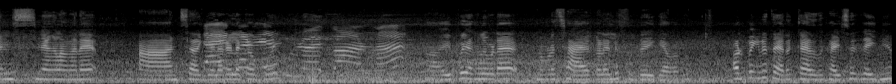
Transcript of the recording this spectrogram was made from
ഫ്രണ്ട്സ് ഞങ്ങളങ്ങനെ ചാകിലകളിലൊക്കെ പോയി. ഇപ്പോൾ ഞങ്ങളിവിടെ നമ്മുടെ ചായക്കടയിൽ ഫുഡ് കഴിക്കാൻ വന്നു. അവിടെ ഭയങ്കര തിരക്കായിരുന്നു. കഴിച്ചത് കഴിഞ്ഞ്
